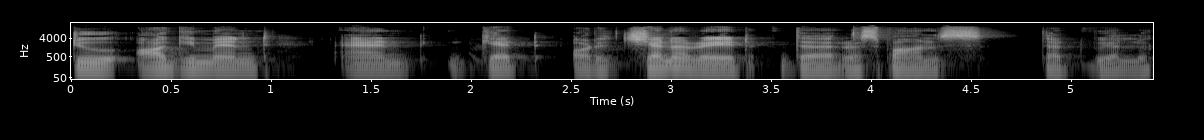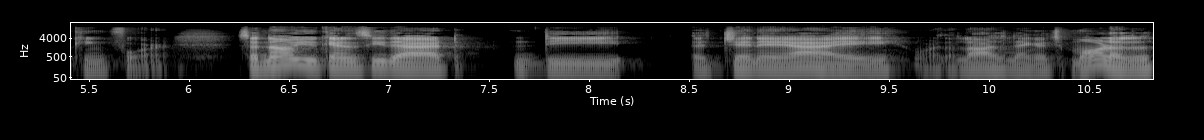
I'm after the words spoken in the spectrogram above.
to augment and get or generate the response that we are looking for. So now you can see that the the Gen AI or the large language model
